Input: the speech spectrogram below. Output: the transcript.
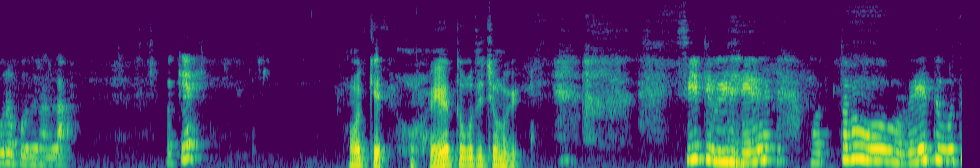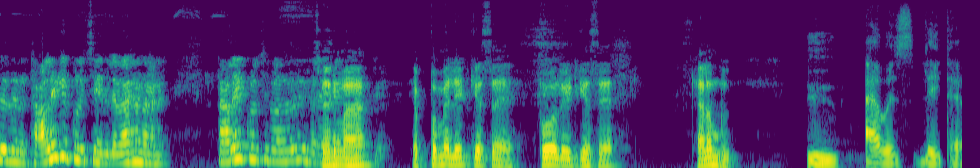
ஊற போகுது நல்லா. ஓகே ஓகே ஏற்று ஊதிச்சு உனக்கு. சீட்டு வீடு. மொத்தமாக வேத்து ஊத்துது. தலைக்கு குளிச்சேன் இதில் வேற நான். தலைக்கு குளிச்சுட்டு வந்தது இந்த சரிம்மா. எப்பவுமே லேட் கேஸு போ லேட் கேஸு கிளம்பு. Two hours later.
